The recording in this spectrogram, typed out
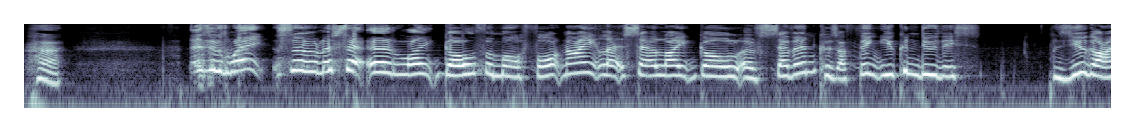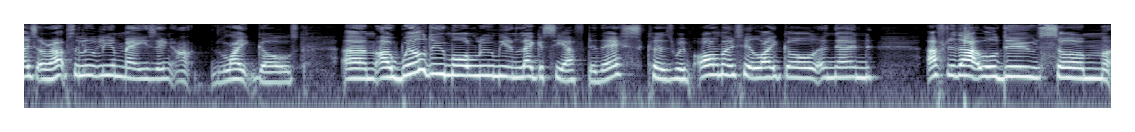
Huh. This is wait. So let's set a light goal for more Fortnite. Let's set a light goal of seven because I think you can do this. Because you guys are absolutely amazing at light goals. Um, I will do more Loomian Legacy after this because we've almost hit light goal, and then after that we'll do some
